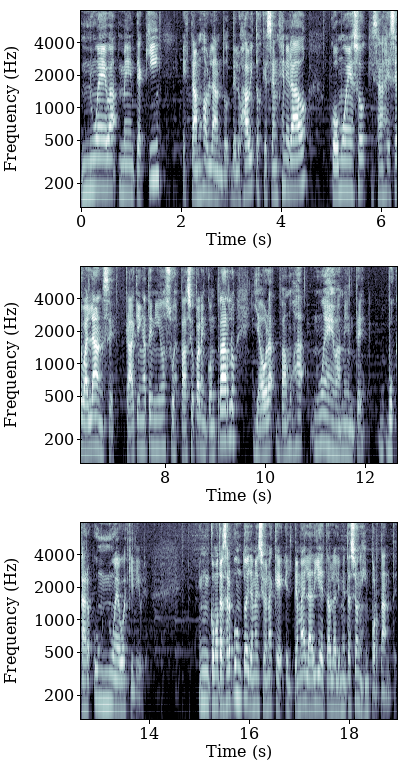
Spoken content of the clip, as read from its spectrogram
nuevamente aquí estamos hablando de los hábitos que se han generado, como eso, quizás ese balance, cada quien ha tenido su espacio para encontrarlo y ahora vamos a nuevamente buscar un nuevo equilibrio. como tercer punto, ella menciona que el tema de la dieta o la alimentación es importante.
